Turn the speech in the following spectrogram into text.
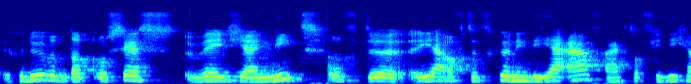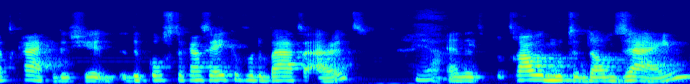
gedurende dat proces weet jij niet of de, ja, of de vergunning die jij aanvraagt, of je die gaat krijgen. Dus je, de kosten gaan zeker voor de baten uit. Ja. En het vertrouwen moet er dan zijn.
